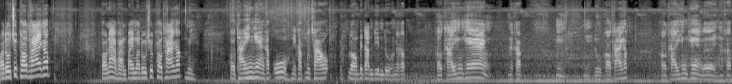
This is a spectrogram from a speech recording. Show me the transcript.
มาดูชุดเผาท้ายครับเผาหน้าผ่านไปมาดูชุดเผาท้ายครับ นี่เผาท้ายแห้งๆครับโอ้นี่ครับเมื่อเช้าลองไปดันดินดูนะครับเผาท้ายแห้งๆนะครับอืมนี่ดูเผาท้ายครับเผาท้ายแห้งๆเลยนะครับ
